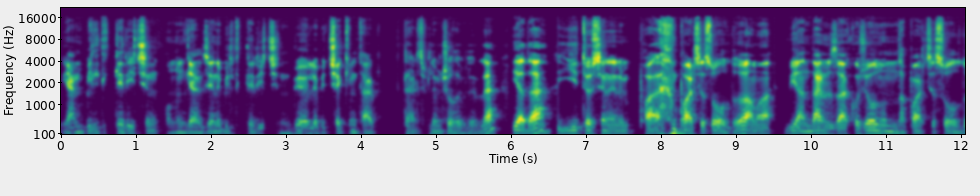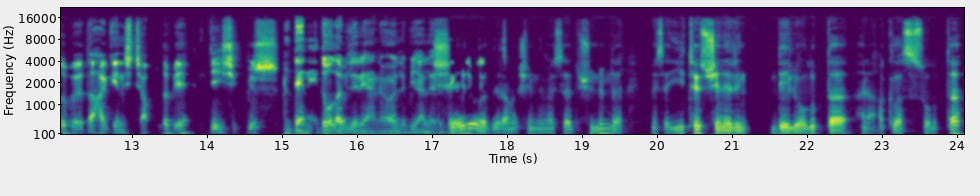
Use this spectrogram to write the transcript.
Yani bildikleri için, onun geleceğini bildikleri için böyle bir çekim ter tertiplemiş olabilirler. Ya da Yiğit Özşener'in pa- parçası olduğu ama bir yandan Rıza Kocaoğlu'nun da parçası olduğu böyle daha geniş çaplı bir değişik bir deney de olabilir yani öyle bir yerlere şey de olabilir ama şimdi mesela düşündüm de mesela Yiğit Özşener'in deli olup da hani akıl hastası olup da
